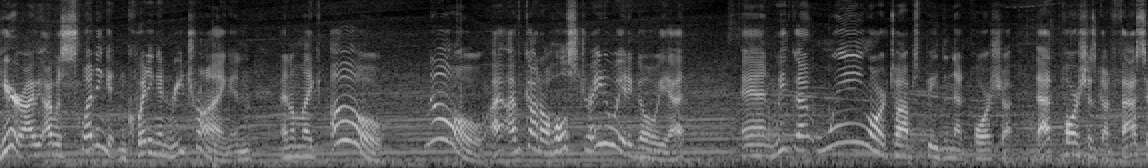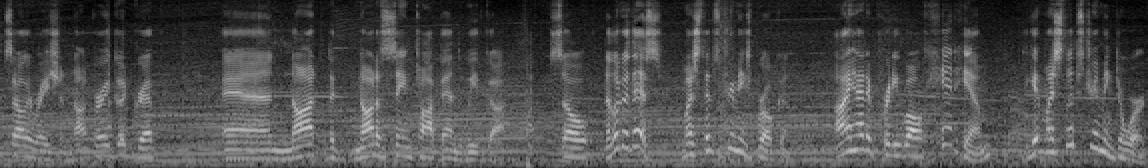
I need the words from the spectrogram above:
here I, I was sweating it and quitting and retrying. And, and I'm like, oh, no, I, I've got a whole straightaway to go yet and we've got way more top speed than that Porsche. That Porsche's got fast acceleration, not very good grip, and not the not the same top end that we've got. So now look at this. My slipstreaming's broken. I had to pretty well hit him to get my slipstreaming to work.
